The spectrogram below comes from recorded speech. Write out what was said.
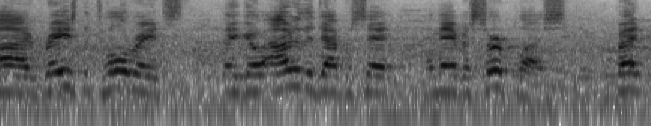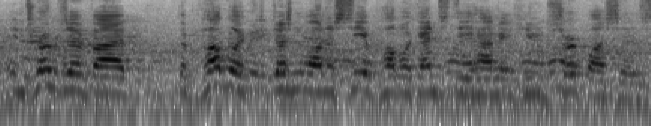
uh, raise the toll rates, they go out of the deficit and they have a surplus. But in terms of uh, the public doesn't want to see a public entity having huge surpluses,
